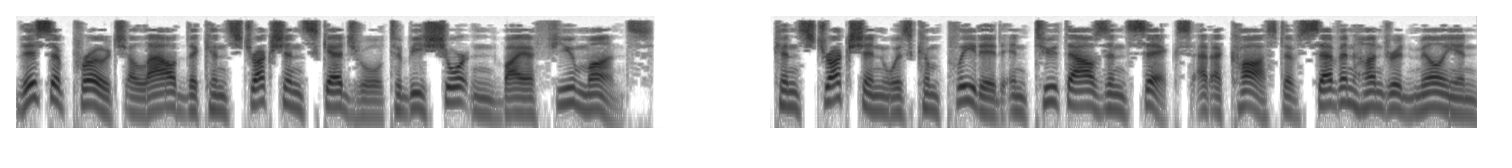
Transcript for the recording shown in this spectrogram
This approach allowed the construction schedule to be shortened by a few months. Construction was completed in 2006 at a cost of $700 million.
